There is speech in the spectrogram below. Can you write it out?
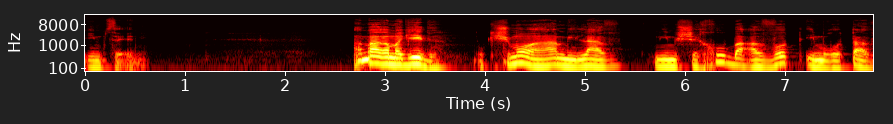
ימצאני. אמר המגיד, וכשמוע העם מיליו, נמשכו בעבות אמרותיו,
